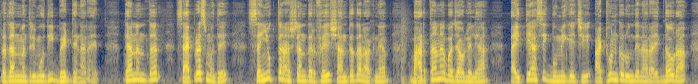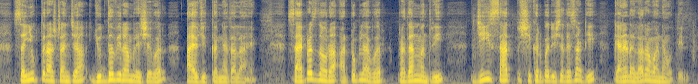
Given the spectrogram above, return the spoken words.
प्रधानमंत्री मोदी भेट देणार आहेत. त्यानंतर सायप्रसमध्ये संयुक्त राष्ट्रांतर्फे शांतता राखण्यात भारतानं बजावलेल्या ऐतिहासिक भूमिकेची आठवण करून देणारा एक दौरा संयुक्त राष्ट्रांच्या युद्धविराम रेषेवर आयोजित करण्यात आला आहे. सायप्रस दौरा आटोपल्यावर प्रधानमंत्री जी सात शिखर परिषदेसाठी कॅनडाला रवाना होतील.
